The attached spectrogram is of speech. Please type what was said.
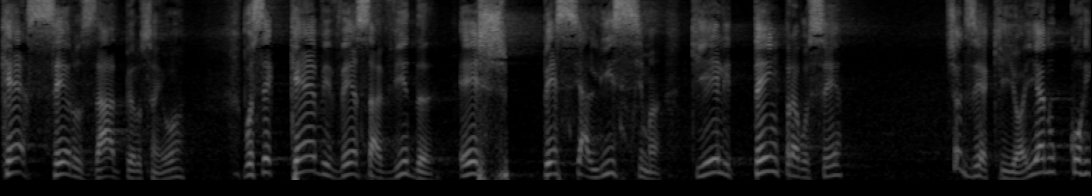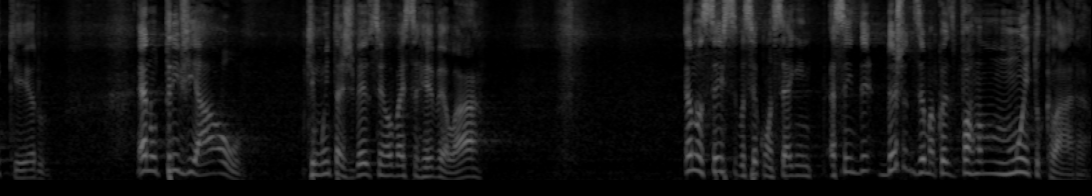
quer ser usado pelo Senhor? Você quer viver essa vida especialíssima que Ele tem para você? Deixa eu dizer aqui, ó, e é no corriqueiro, é no trivial, que muitas vezes o Senhor vai se revelar. Eu não sei se você consegue, assim, deixa eu dizer uma coisa de forma muito clara.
